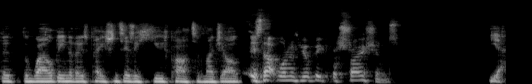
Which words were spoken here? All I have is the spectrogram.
the, the well-being of those patients is a huge part of my job. Is that one of your big frustrations? Yeah,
